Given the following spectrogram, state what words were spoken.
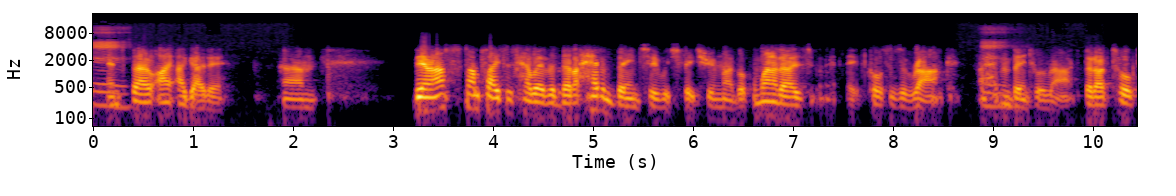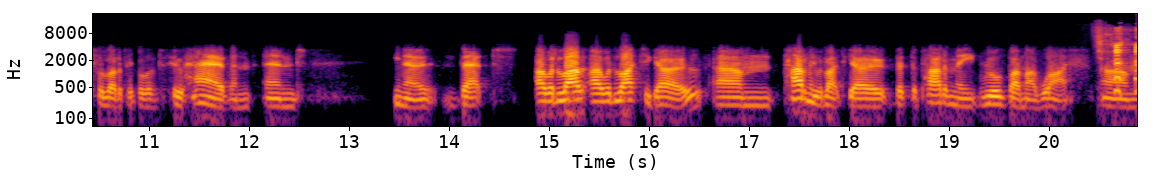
Mm. And so I, I go there. Um, there are some places, however, that I haven't been to which feature in my book. And one of those, of course, is Iraq. I mm. haven't been to Iraq, but I've talked to a lot of people who have, and and you know that I would love, I would like to go. Um, part of me would like to go, but the part of me ruled by my wife um,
